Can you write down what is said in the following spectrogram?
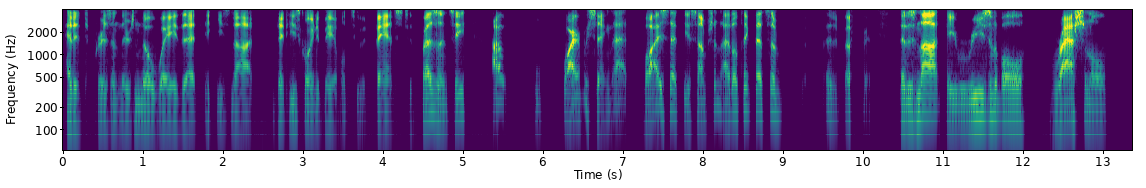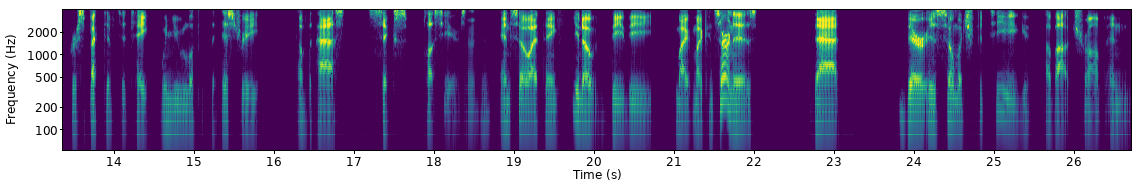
headed to prison, there's no way that he's not, that he's going to be able to advance to the presidency. How, why are we saying that? Why is that the assumption? I don't think that's a, that is not a reasonable, rational perspective to take when you look at the history of the past six plus years. Mm-hmm. And so I think, you know, the the my my concern is that there is so much fatigue about Trump and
